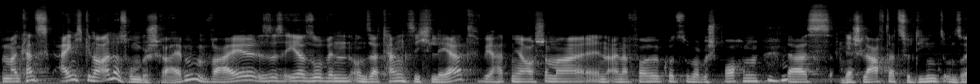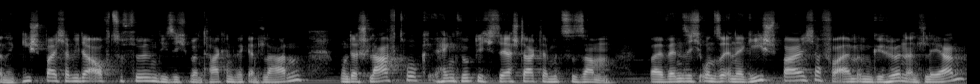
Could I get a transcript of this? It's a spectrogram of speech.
Man kann es eigentlich genau andersrum beschreiben, weil es ist eher so, wenn unser Tank sich leert. Wir hatten ja auch schon mal in einer Folge kurz darüber gesprochen, mhm. dass der Schlaf dazu dient, unsere Energiespeicher wieder aufzufüllen, die sich über den Tag hinweg entladen. Und der Schlafdruck hängt wirklich sehr stark damit zusammen. Weil wenn sich unsere Energiespeicher vor allem im Gehirn entleeren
